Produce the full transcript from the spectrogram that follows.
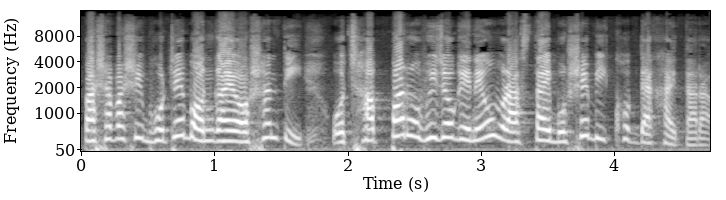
পাশাপাশি ভোটে বনগায় অশান্তি ও ছাপ্পার অভিযোগ এনেও রাস্তায় বসে বিক্ষোভ দেখায় তারা।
